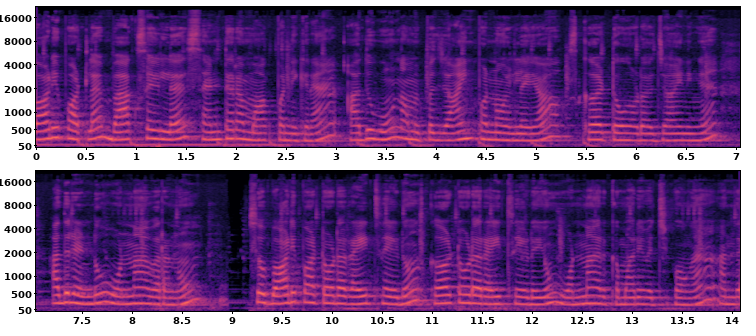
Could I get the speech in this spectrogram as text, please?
பாடி பார்ட்டில் பேக் சைடில் சென்டரை மார்க் பண்ணிக்கிறேன். அதுவும் நம்ம இப்போ ஜாயின் பண்ணோம் இல்லையா? ஸ்கர்ட்டோட ஜாயினிங்கு அது ரெண்டும் ஒன்றா வரணும். ஸோ பாடி பார்ட்டோட ரைட் சைடும் ஸ்கர்ட்டோட ரைட் சைடையும் ஒன்றா இருக்க மாதிரி வச்சுக்கோங்க. அந்த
